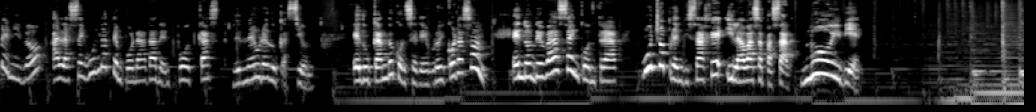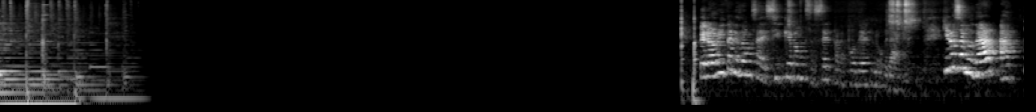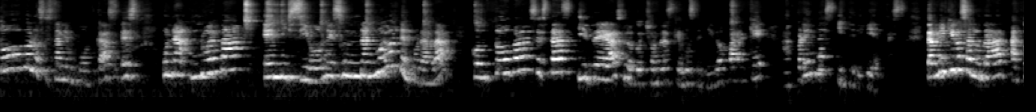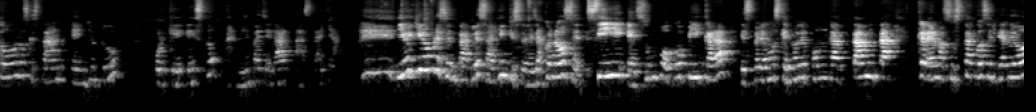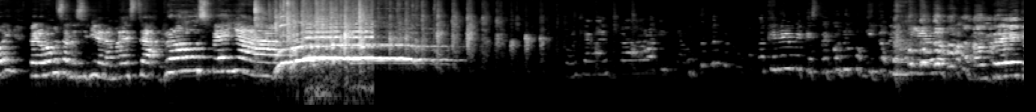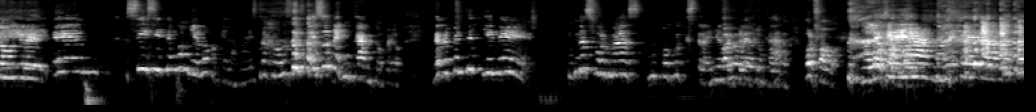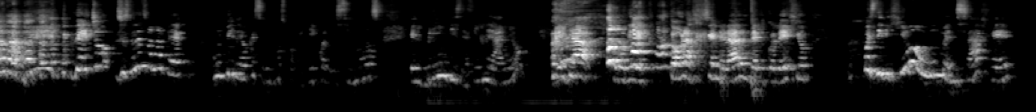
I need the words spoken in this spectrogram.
Bienvenido a la segunda temporada del podcast de Neuroeducación, Educando con Cerebro y Corazón, en donde vas a encontrar mucho aprendizaje y la vas a pasar muy bien. Pero ahorita les vamos a decir qué vamos a hacer para poder lograrlo saludar a todos los que están en podcast. Es una nueva emisión, es una nueva temporada con todas estas ideas locochonas que hemos tenido para que aprendas y te diviertas. También quiero saludar a todos los que están en YouTube, porque esto también va a llegar hasta allá. Y hoy quiero presentarles a alguien que ustedes ya conocen. Sí, es un poco pícara, esperemos que no le ponga tanta crema a sus tacos el día de hoy, pero vamos a recibir a la maestra Rose Peña. ¿Cómo está, maestra? No créeme que estoy con un poquito de miedo. Hombre, ¿cómo crees? Em, sí, sí, tengo miedo porque la maestra Rose es un encanto, pero de repente tiene unas formas un poco extrañas de platicar. Por favor. No le crean, no le crean. De hecho, si ustedes van a ver un video que subimos por allí cuando hicimos el brindis de fin de año, ella, como directora general del colegio, pues dirigió un mensaje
